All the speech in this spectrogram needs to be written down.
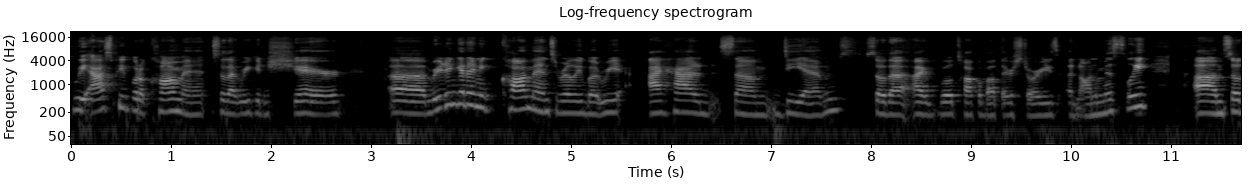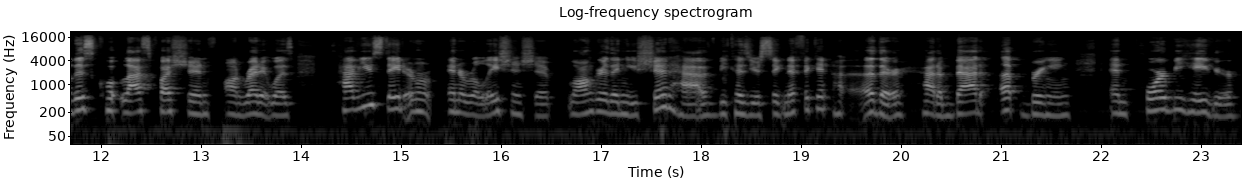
we asked people to comment so that we can share. Um, we didn't get any comments really, but we I had some DMs so that I will talk about their stories anonymously. Um, so this qu- last question on Reddit was, have you stayed in a relationship longer than you should have because your significant other had a bad upbringing and poor behavior,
